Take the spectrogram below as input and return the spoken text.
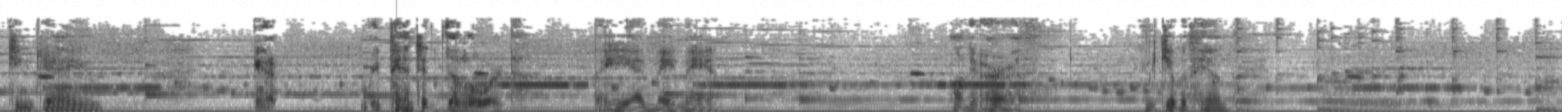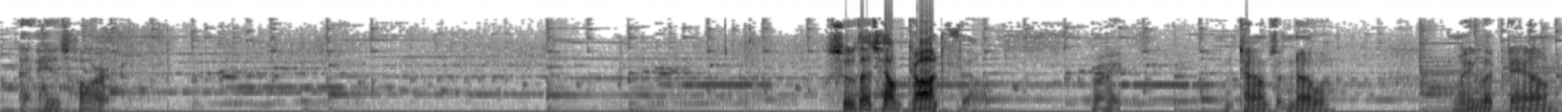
King James and repented the Lord that he had made man on the earth and giveth him at his heart. So that's how God felt, right? In the times of Noah, when he looked down,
